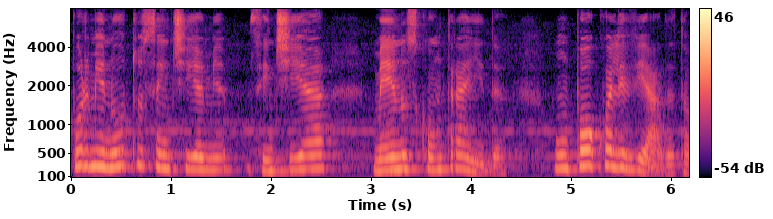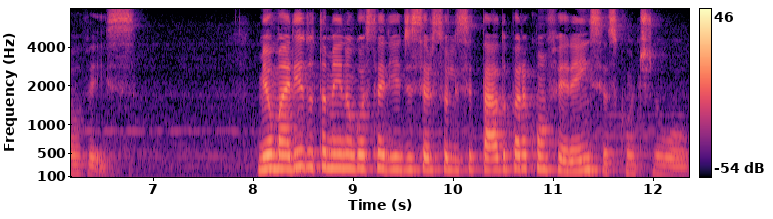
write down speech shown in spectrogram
Por minutos sentia-me sentia menos contraída, um pouco aliviada, talvez. Meu marido também não gostaria de ser solicitado para conferências, continuou.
